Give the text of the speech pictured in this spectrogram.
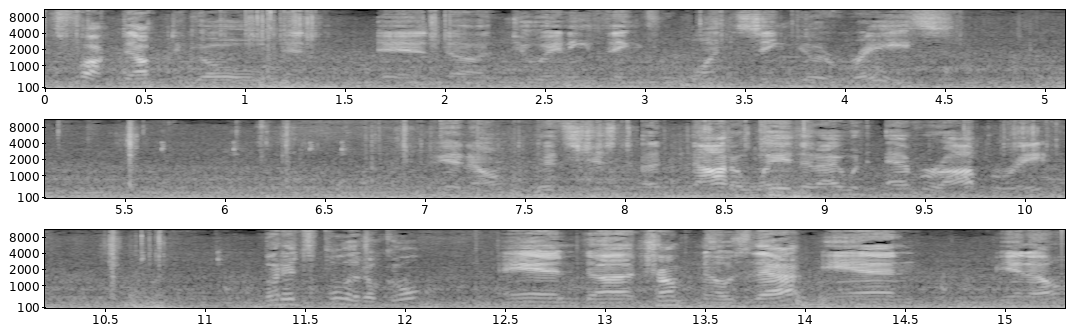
it's fucked up to go and, and uh, do anything for one singular race you know, it's just a, not a way that I would ever operate. But it's political, and uh, Trump knows that, and you know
